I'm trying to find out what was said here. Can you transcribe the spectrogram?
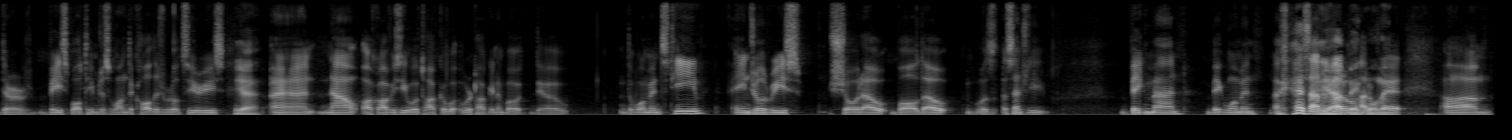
their baseball team just won the College World Series, yeah, and now obviously we'll talk about we're talking about the the women's team. Angel Reese showed out, balled out, was essentially big man, big woman. I guess I don't Yeah, know how to, how to woman. play it. Um,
